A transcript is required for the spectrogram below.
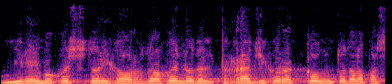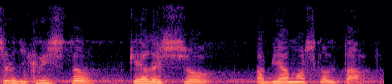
Uniremo questo ricordo a quello del tragico racconto della passione di Cristo che adesso abbiamo ascoltato.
